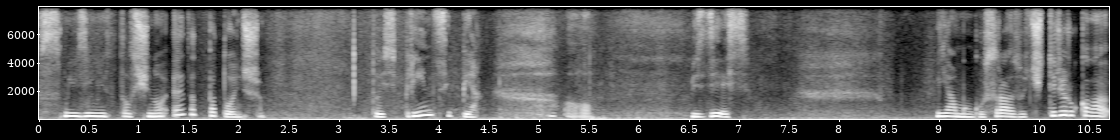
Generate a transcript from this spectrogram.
с мизинец толщиной, этот потоньше. То есть, в принципе, а, здесь я могу сразу 4 рукава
